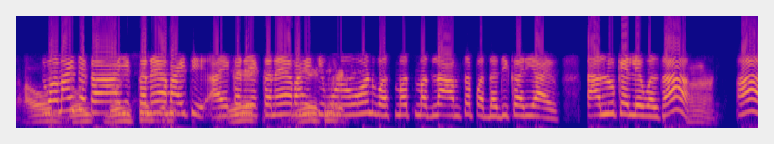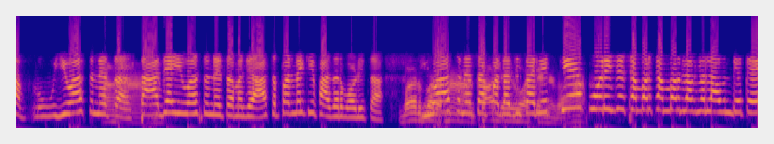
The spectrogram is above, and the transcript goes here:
तुम्हाला माहितीये का? एक पोरी- माहिती एक- एक माहिती. म्हणून वसमत मधला आमचा पदाधिकारी आहे. तालुक्या लेवलचा हा. युवा सेनेचा हा. साध्या युवा सेनेचा म्हणजे असं पण नाही की फादर बॉडीचा बरं, बरं, युवा हा, सेनेचा साध्या पदाधिकारी ते हा. पोरींचे शंभर शंभर लग्न लावून देते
